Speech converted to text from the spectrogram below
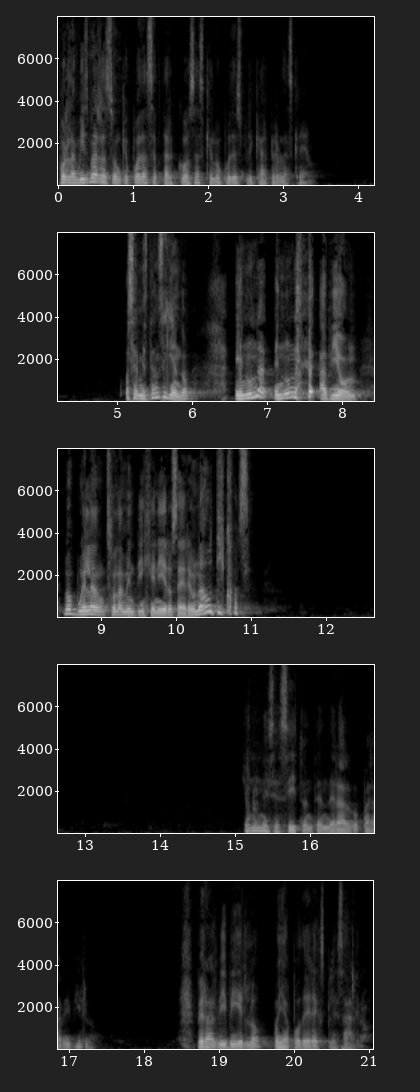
Por la misma razón que puedo aceptar cosas que no puedo explicar, pero las creo. O sea, me están siguiendo. En, en un avión no vuelan solamente ingenieros aeronáuticos. Yo no necesito entender algo para vivirlo pero al vivirlo voy a poder expresarlo.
